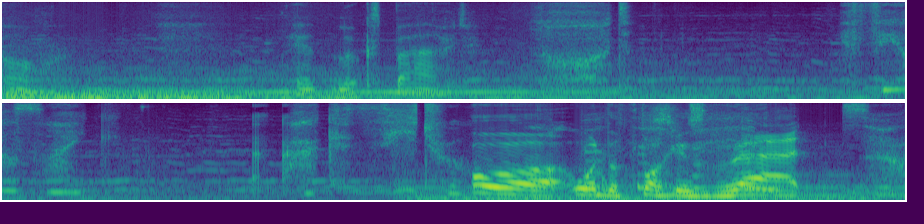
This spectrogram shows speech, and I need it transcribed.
oh. It looks bad. Lord. It feels like a, a cathedral. Oh, what the fuck is that? So,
